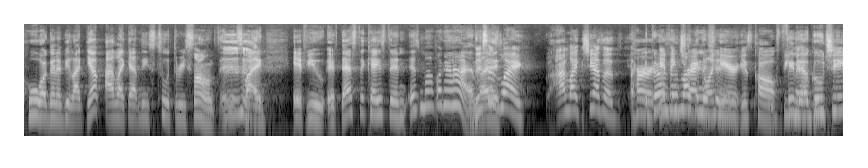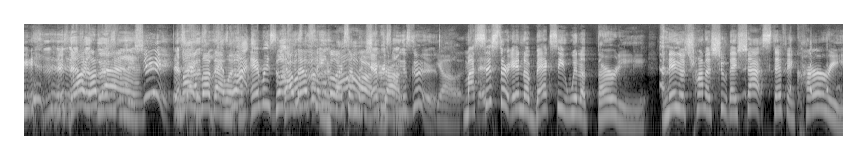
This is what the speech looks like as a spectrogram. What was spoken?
who are gonna be like, "Yep, I like at least two or three songs," and it's mm-hmm. like if you if that's the case, then it's motherfucking hot. This is like I like she has a her girls ending track on shit. here is called Female, Female Gucci. Gucci. No, I love that. Shit. It's like, I love that one. Not every song. That was a single or something. every dropped. song is good. y'all. My sister in the backseat with a 30. Niggas trying to shoot they shot Stephen Curry.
